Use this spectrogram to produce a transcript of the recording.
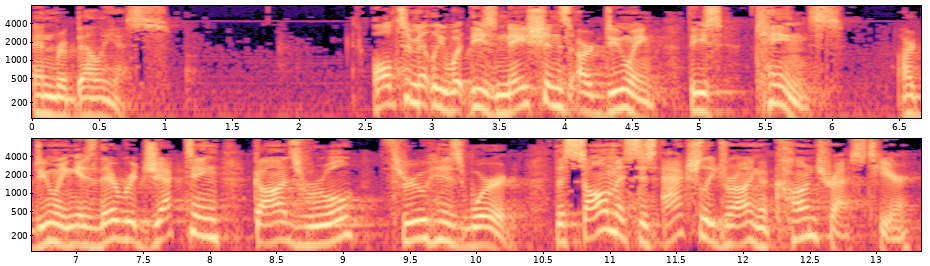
and rebellious. Ultimately, what these nations are doing, these kings, are doing is they're rejecting God's rule through His Word. The psalmist is actually drawing a contrast here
